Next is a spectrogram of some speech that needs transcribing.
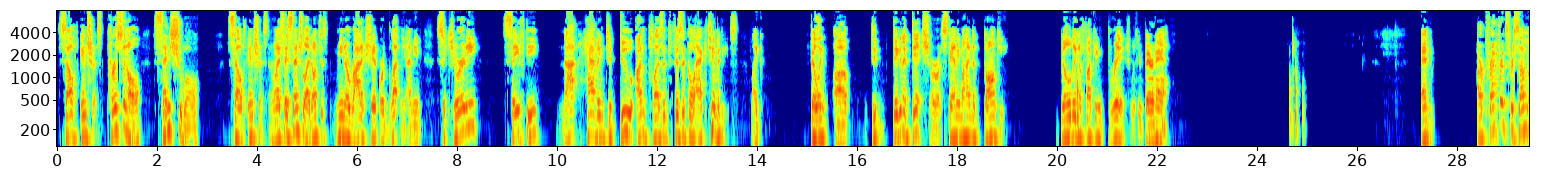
self interest, personal, sensual self interest. And when I say sensual, I don't just mean erotic shit or gluttony. I mean security, safety, not having to do unpleasant physical activities like filling, uh, d- digging a ditch or standing behind a donkey, building a fucking bridge with your bare hands. And our preference for some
